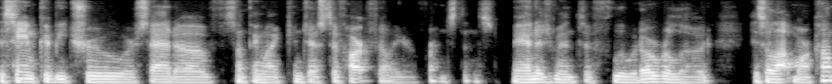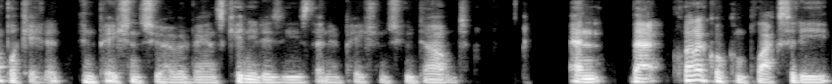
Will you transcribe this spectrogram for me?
The same could be true or said of something like congestive heart failure, for instance. Management of fluid overload is a lot more complicated in patients who have advanced kidney disease than in patients who don't. And that clinical complexity,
